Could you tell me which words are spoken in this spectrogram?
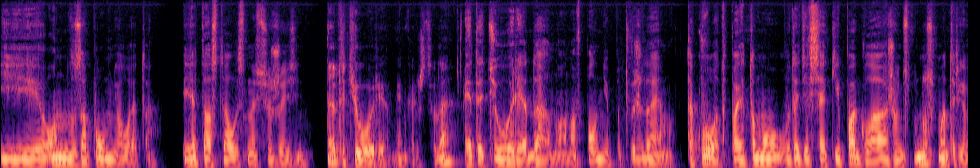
и он запомнил это. И это осталось на всю жизнь. Ну, это теория, мне кажется, да? Это теория, да, но она вполне подтверждаема. Так вот, поэтому вот эти всякие поглаживания, ну смотри,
